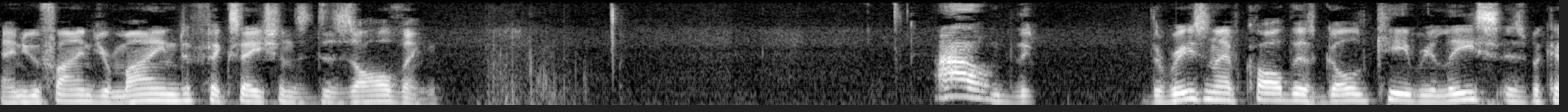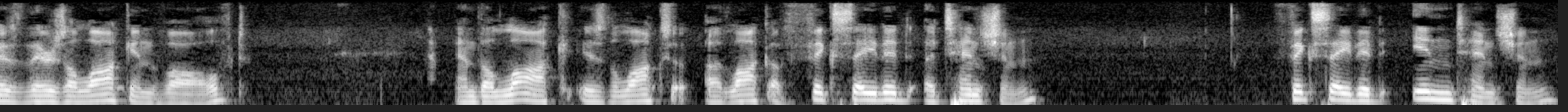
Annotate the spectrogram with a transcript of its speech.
and you find your mind fixations dissolving. The, the reason I've called this gold key release is because there's a lock involved. And the lock is the lock's, a lock of fixated attention, fixated intention,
